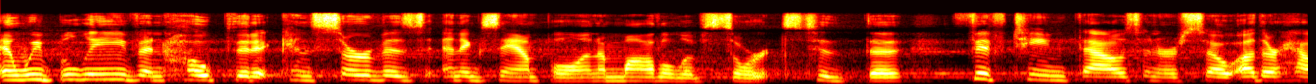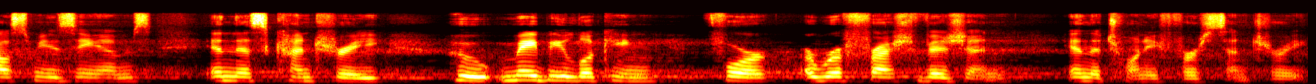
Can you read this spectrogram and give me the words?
And we believe and hope that it can serve as an example and a model of sorts to the 15,000 or so other house museums in this country who may be looking for a refreshed vision in the 21st century.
